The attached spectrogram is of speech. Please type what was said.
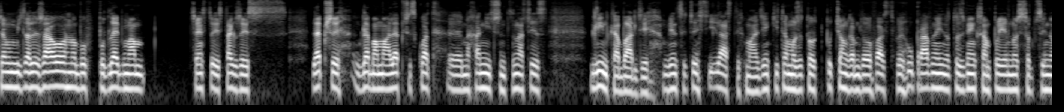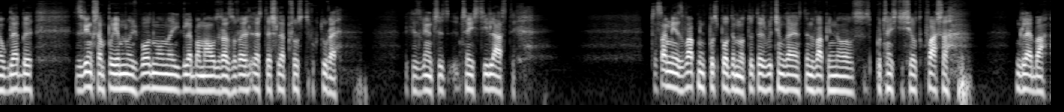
Czemu mi zależało? no bo w podglebiu mam często jest tak, że jest lepszy, gleba ma lepszy skład e, mechaniczny, to znaczy jest glinka bardziej, więcej części elastych ma. Dzięki temu, że to pociągam do warstwy uprawnej, no to zwiększam pojemność sorpcyjną gleby, zwiększam pojemność wodną, no i gleba ma od razu też lepszą strukturę, jak jest więcej części elastych. Czasami jest wapień pod spodem, no to też wyciągając ten wapień, no po części się odkwasza gleba.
